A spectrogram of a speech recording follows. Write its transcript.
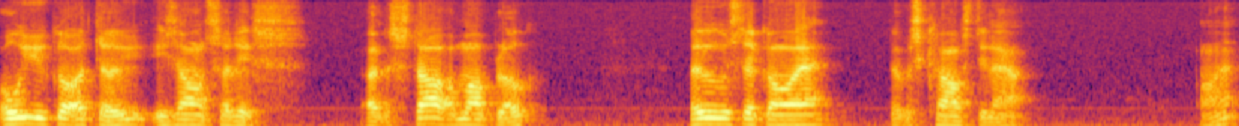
All you've got to do is answer this. At the start of my blog, who was the guy that was casting out? Right?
